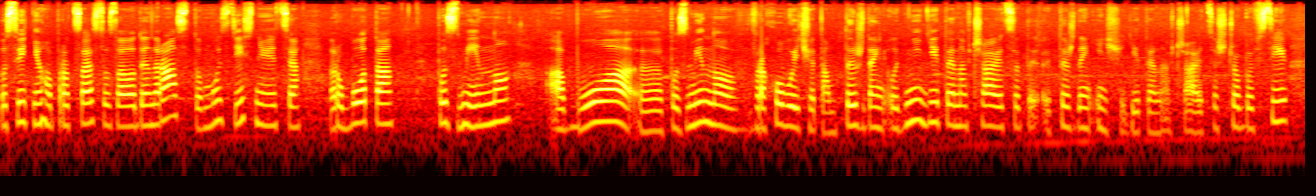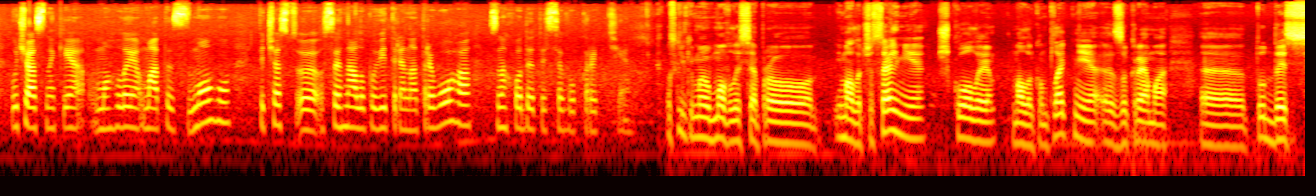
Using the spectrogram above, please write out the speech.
освітнього процесу за один раз, тому здійснюється робота позмінно. Або е, позмінно враховуючи там тиждень одні діти навчаються, ти- тиждень інші діти навчаються, щоб всі учасники могли мати змогу під час е, сигналу повітряна тривога знаходитися в укритті. Оскільки ми обмовилися про і малочисельні школи, малокомплектні, е, зокрема, тут десь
